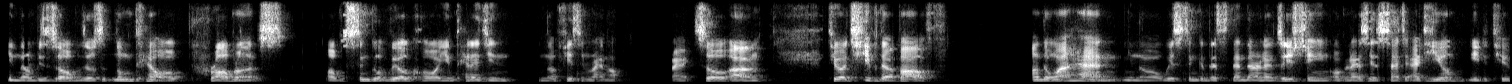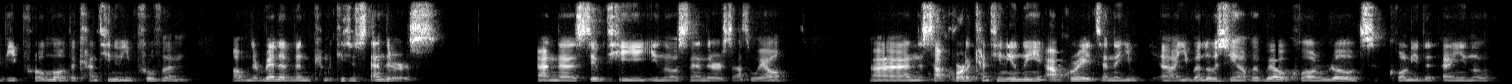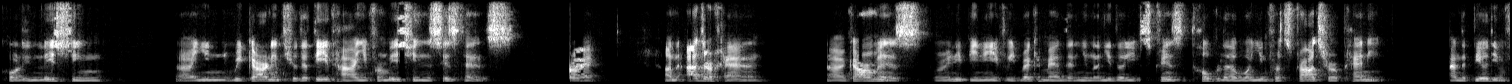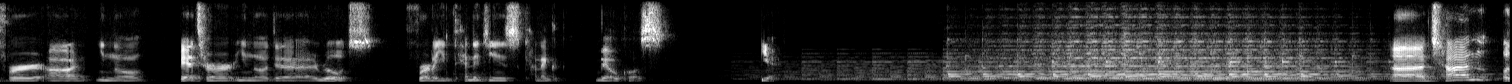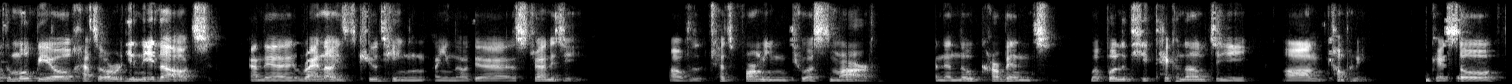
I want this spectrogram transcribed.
you know, resolve those long-tail problems of single vehicle intelligent you know, facing right now, right? So um, to achieve the above, on the one hand, you know, we think the standardization organizations such as ITU need to be promote the continued improvement of the relevant communication standards and uh, safety, you know, standards as well, and support continually upgrade and uh, evolution of the vehicle roads uh, you know, coordination uh, in regarding to the data information systems, right? On the other hand, uh, governments really believe we recommend you know need to strengthen top level infrastructure planning and building for uh, you know better you know the roads for the intelligence connect vehicles. Yeah. Uh, Chang'an Automobile has already laid out and then right now executing you know the strategy of transforming to a smart and a no carbon mobility technology um, company. Okay, so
